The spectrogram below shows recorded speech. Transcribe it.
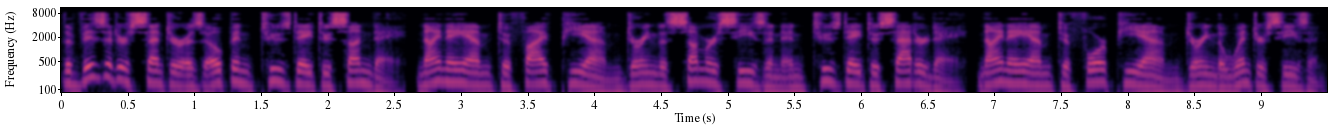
The Visitor Center is open Tuesday to Sunday, 9 a.m. to 5 p.m. during the summer season and Tuesday to Saturday, 9 a.m. to 4 p.m. during the winter season.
